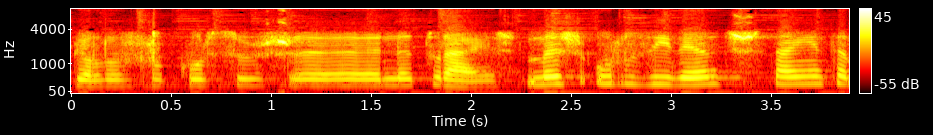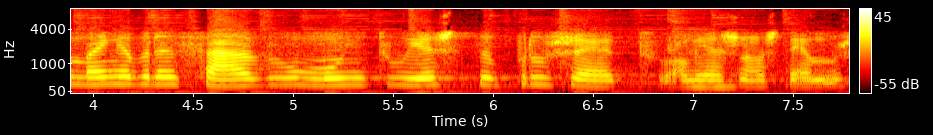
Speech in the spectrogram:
pelos recursos uh, naturais. Mas os residentes têm também abraçado muito este projeto. Aliás, nós temos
